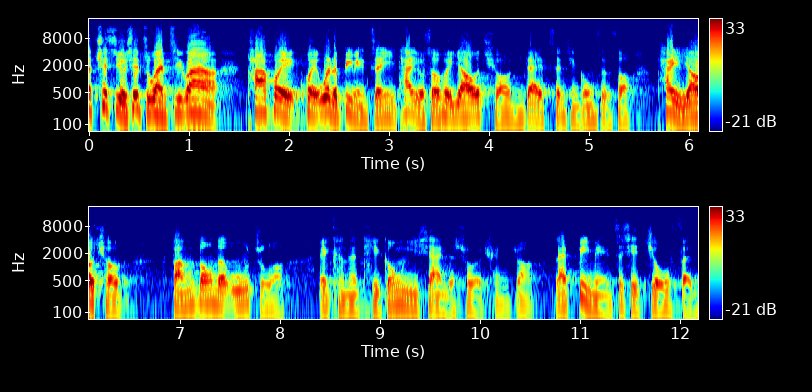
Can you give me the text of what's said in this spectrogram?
那确实有些主管机关啊，他会会为了避免争议，他有时候会要求你在申请公示的时候，他也要求房东的屋主哦，诶，可能提供一下你的所有权状，来避免这些纠纷。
